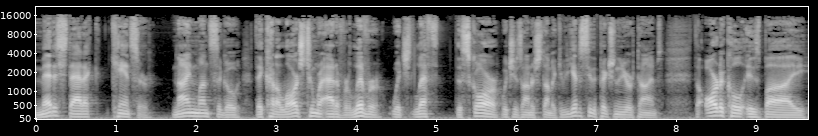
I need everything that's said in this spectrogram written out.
metastatic cancer. Nine months ago, they cut a large tumor out of her liver, which left the scar which is on her stomach. If you get to see the picture in the New York Times, the article is by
